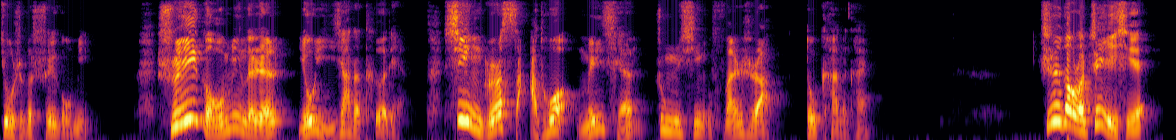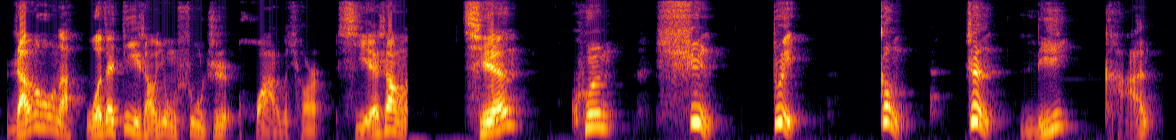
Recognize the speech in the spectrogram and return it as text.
就是个水狗命。水狗命的人有以下的特点。性格洒脱，没钱，忠心，凡事啊都看得开。知道了这些，然后呢，我在地上用树枝画了个圈写上了乾、坤、巽、兑、艮、震、离、坎，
